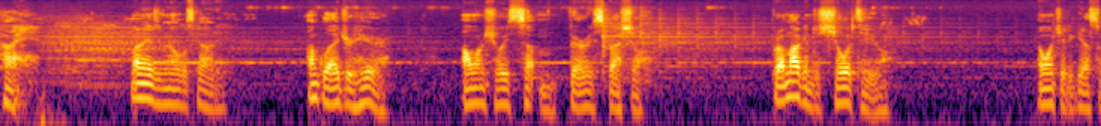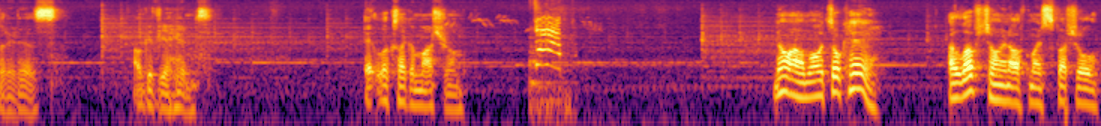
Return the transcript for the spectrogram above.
Hi, my name is Vinod Viscotti. I'm glad you're here. I want to show you something very special. But I'm not going to show it to you. I want you to guess what it is. I'll give you a hint. It looks like a mushroom. No, Elmo, it's okay. I love showing off my special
